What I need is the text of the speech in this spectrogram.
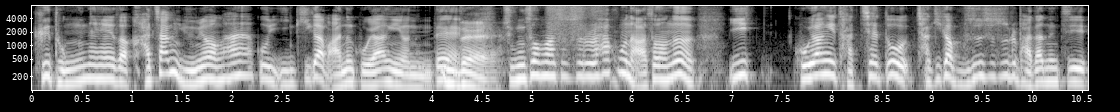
그 동네에서 가장 유명하고 인기가 많은 고양이였는데 네. 중성화 수술을 하고 나서는 이 고양이 자체도 자기가 무슨 수술을 받았는지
